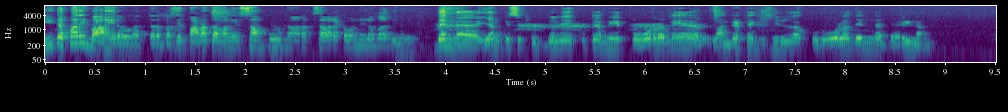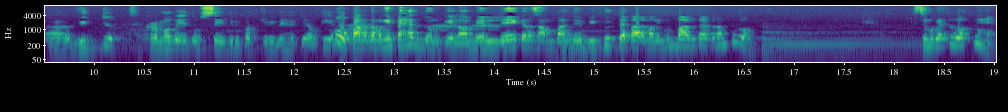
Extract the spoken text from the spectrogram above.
ඊට පරිබාහිරව ගත්තට පස්සේ පණ තමගෙන් සම්පූර්ණ ආරක්ෂාව රැකවන්නේ ලබා දීලා. දැන් යම්කිසි පුද්ගලයෙකුට මේ පෝරමය ළඟට ගිහිල්ලා පුරවලා දෙන්න බැරි නම් විද්‍යුත් ක්‍රමවේද ඔස්සේ ඉදිරිපත් කිරීමේ හැකියාව තියෙනවා. ඔව් පණ තමගෙන් පැහැදිලිවම කියනවා මේ ලේඛන සම්බන්ධයෙන් විද්‍යුත් තැපාල මගින් භාවිත කරන්න පුළුවන්. කිසිම ගැටලුවක් නැහැ.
